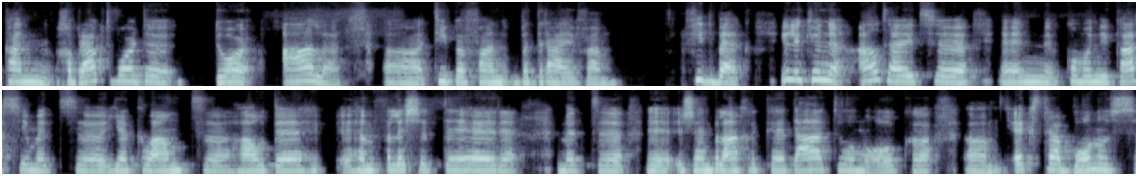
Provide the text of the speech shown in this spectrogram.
kan gebruikt worden door alle uh, typen van bedrijven. Feedback. Jullie kunnen altijd uh, in communicatie met uh, je klant houden, hem feliciteren met zijn belangrijke datum, ook um, extra bonus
